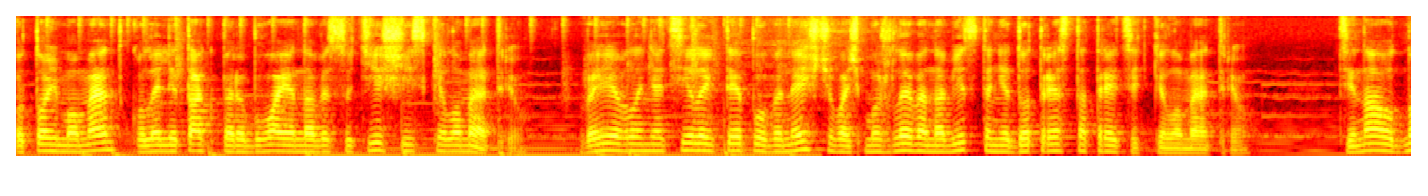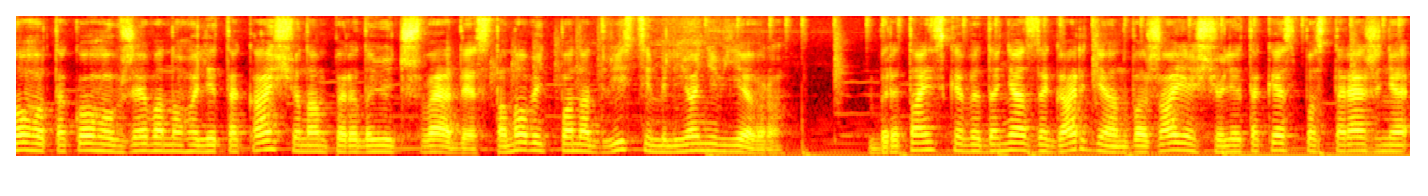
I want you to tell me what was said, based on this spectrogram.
у той момент, коли літак перебуває на висоті 6 км. Виявлення цілей типу винищувач можливе на відстані до 330 км. Ціна одного такого вживаного літака, що нам передають шведи, становить понад 200 мільйонів євро. Британське видання The Guardian вважає, що літаки спостереження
